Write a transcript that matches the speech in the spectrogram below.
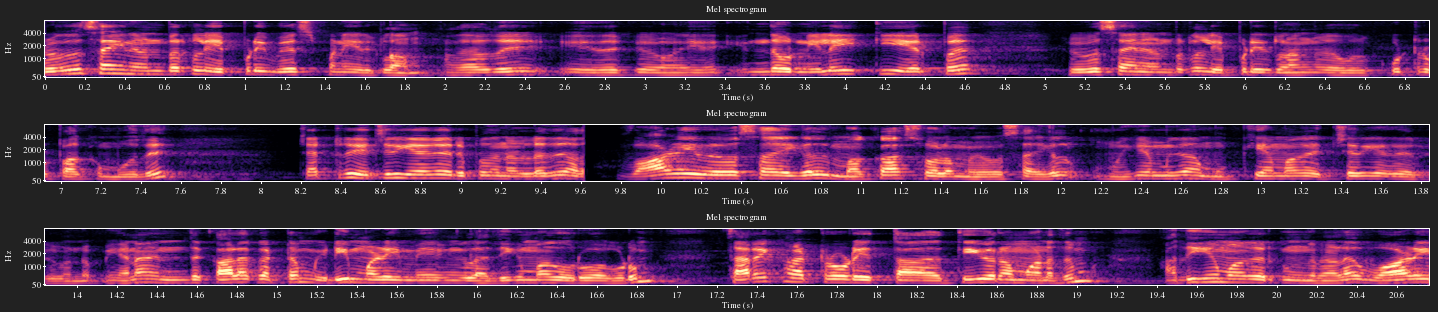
விவசாய நண்பர்கள் எப்படி பேஸ் பண்ணியிருக்கலாம்? அதாவது இதுக்கு இந்த ஒரு நிலைக்கு ஏற்ப விவசாய நண்பர்கள் எப்படி இருக்கலாங்கிற ஒரு கூற்று பார்க்கும்போது சற்று எச்சரிக்கையாக இருப்பது நல்லது. வாழை விவசாயிகள் மக்காசோளம் விவசாயிகள் மிக மிக முக்கியமாக எச்சரிக்கையாக இருக்க வேண்டும். ஏன்னா இந்த காலகட்டம் இடிமழை மேகங்கள் அதிகமாக உருவாகக்கூடும். தரைக்காற்றோடைய த தீவிரமானதும் அதிகமாக இருக்குங்கிறனால வாழை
